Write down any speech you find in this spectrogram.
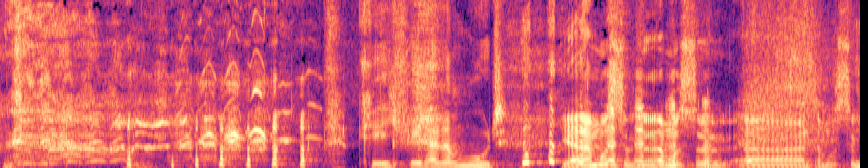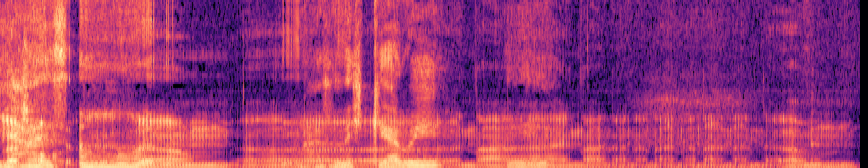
kriege ich Federn am Hut. Ja, da musst du, da musst du, äh, da musst du gleich heißt, auch. Äh, ähm, äh, heißt nicht Gary? Äh, nein, nein, nein, nein, nein, nein, nein, nein. Ähm,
